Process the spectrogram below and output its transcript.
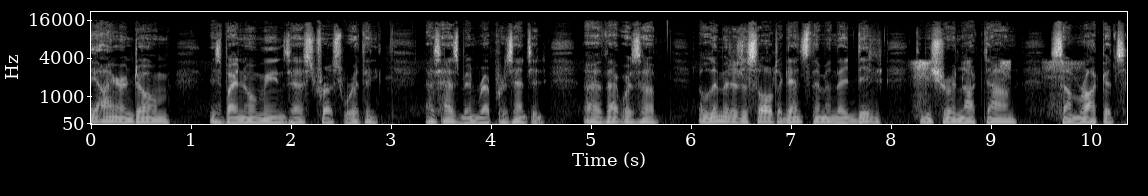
the Iron Dome is by no means as trustworthy as has been represented. Uh, that was a, a, limited assault against them, and they did, to be sure, knock down some rockets.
